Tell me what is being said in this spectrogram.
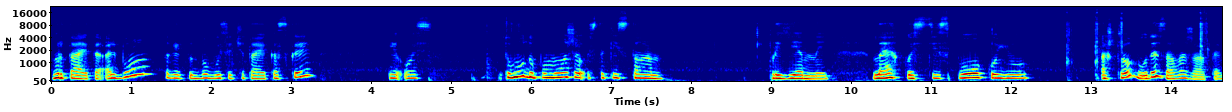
гортаєте альбом, так як тут бабуся читає казки. І ось тому допоможе ось такий стан приємний, легкості, спокою. А що буде заважати?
